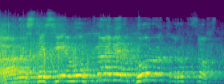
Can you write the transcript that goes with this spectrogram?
Анастасия Мухаммер, город Рубцовск.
